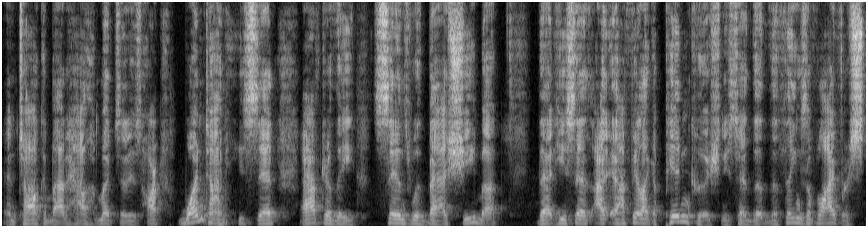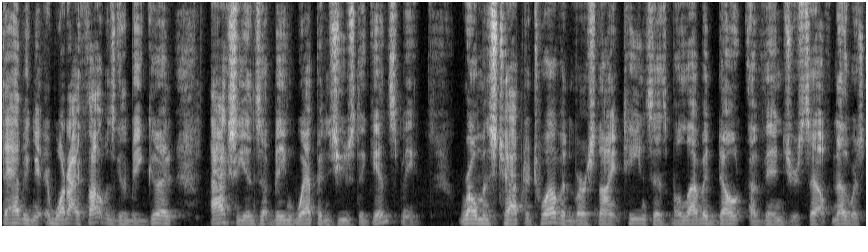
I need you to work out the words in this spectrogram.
and talk about how much that his heart? One time he said, after the sins with Bathsheba, that he says, I, I feel like a pincushion. He said, the, the things of life are stabbing me. And what I thought was going to be good actually ends up being weapons used against me. Romans chapter 12 and verse 19 says, Beloved, don't avenge yourself. In other words,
